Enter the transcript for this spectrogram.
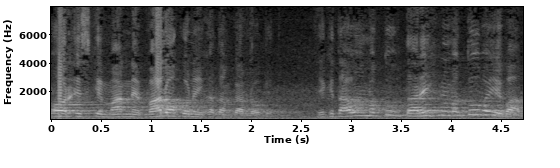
اور اس کے ماننے والوں کو نہیں ختم کر لو گے یہ کتابوں میں مکتوب، تاریخ میں مکتوب ہے یہ بات۔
